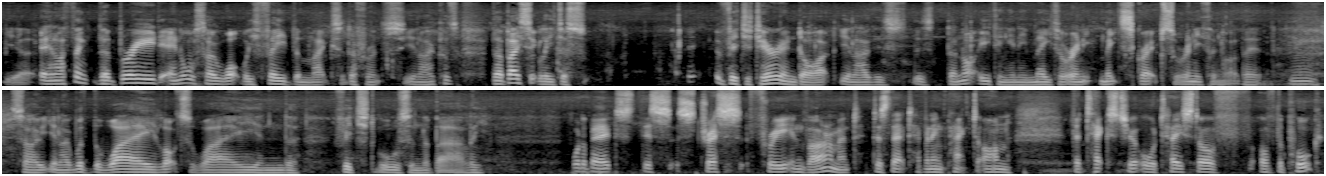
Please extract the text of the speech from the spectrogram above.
Yeah, and I think the breed and also what we feed them makes a difference. You know, because they're basically just vegetarian diet. You know, there's, there's they're not eating any meat or any meat scraps or anything like that. Mm. So you know, with the whey, lots of whey and the vegetables and the barley. What about this stress free environment? Does that have an impact on the texture or taste of, of the pork,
